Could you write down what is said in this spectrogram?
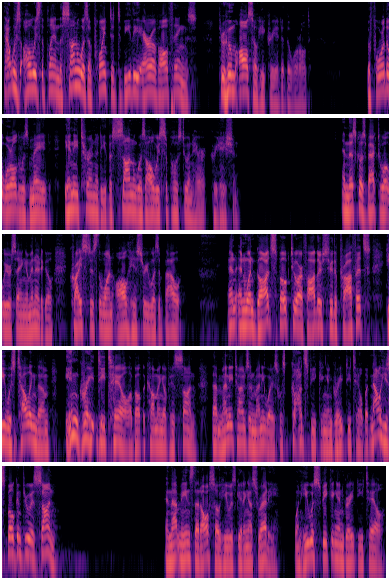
That was always the plan. The Son was appointed to be the heir of all things, through whom also he created the world. Before the world was made, in eternity, the Son was always supposed to inherit creation. And this goes back to what we were saying a minute ago. Christ is the one all history was about. And, and when God spoke to our fathers through the prophets, he was telling them in great detail about the coming of his son. That many times, in many ways, was God speaking in great detail. But now he's spoken through his son. And that means that also he was getting us ready. When he was speaking in great detail,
